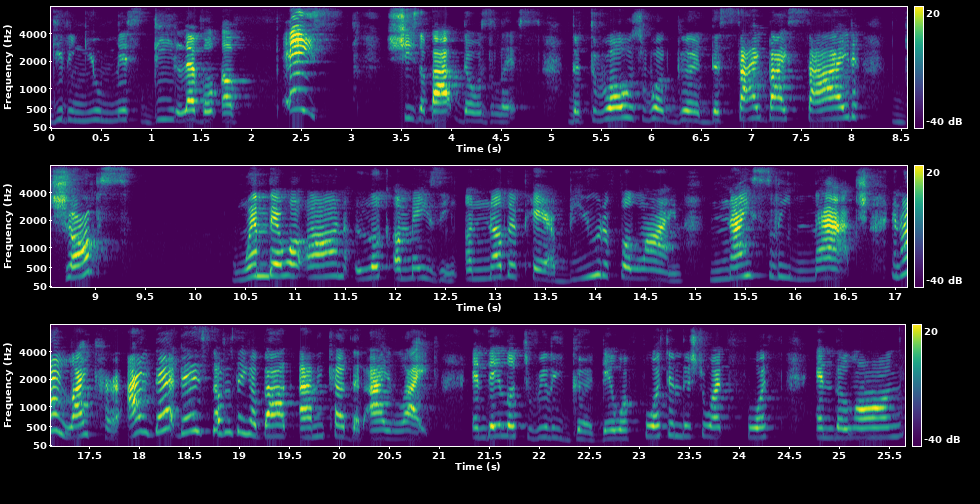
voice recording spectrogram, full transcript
giving you Miss D level of pace. She's about those lifts. The throws were good. The side by side jumps when they were on look amazing. Another pair beautiful line nicely matched. And i like her. I that there's something about annika that i like. And they looked really good. They were fourth in the short fourth in the long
